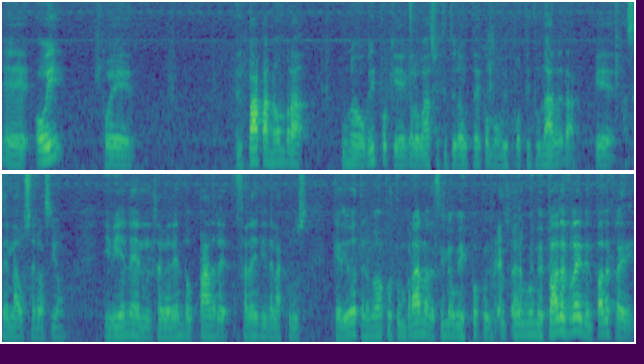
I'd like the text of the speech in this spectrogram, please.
eh, hoy, pues, el Papa nombra un nuevo obispo que es que lo va a sustituir a usted como obispo titular, ¿verdad? Que hacer la observación. Y viene el reverendo padre Freddy de la Cruz, que Dios tenemos que acostumbrarnos a decirle obispo, porque todo el mundo es padre Freddy, el padre Freddy.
